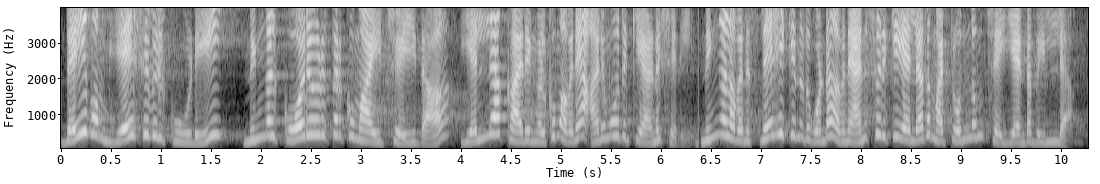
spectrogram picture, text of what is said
ദൈവം യേശുവിൽ കൂടി നിങ്ങൾക്ക് ഓരോരുത്തർക്കുമായി ചെയ്ത എല്ലാ കാര്യങ്ങൾക്കും അവനെ അനുമോദിക്കുകയാണ് ശരി. നിങ്ങൾ അവനെ സ്നേഹിക്കുന്നത് കൊണ്ട് അവനെ അനുസരിക്കുകയല്ലാതെ മറ്റൊന്നും ചെയ്യേണ്ടതില്ല.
